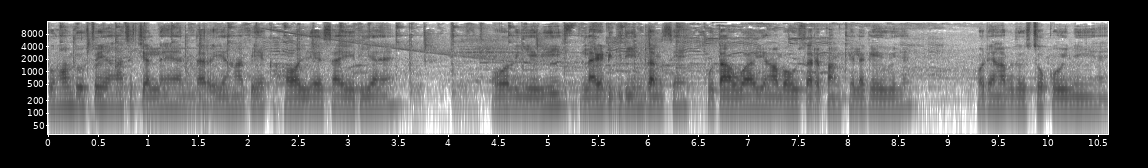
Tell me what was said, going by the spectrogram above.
तो हम दोस्तों यहाँ से चल रहे हैं अंदर। यहाँ पे एक हॉल जैसा एरिया है और ये भी लाइट ग्रीन रंग से पुता हुआ है। यहाँ बहुत सारे पंखे लगे हुए हैं। और यहाँ पे दोस्तों कोई नहीं है।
